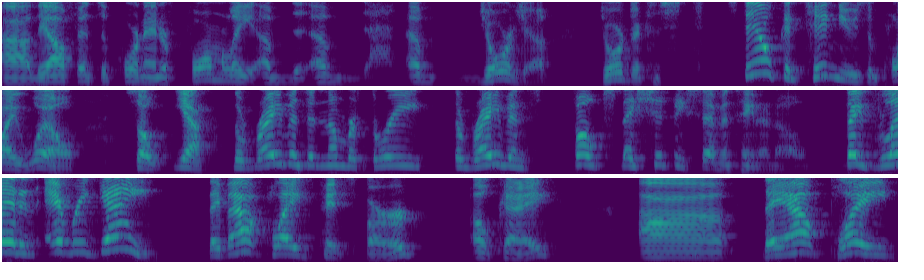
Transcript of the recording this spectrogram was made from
uh, the offensive coordinator, formerly of the, of of Georgia. Georgia can st- still continues to play well. So yeah, the Ravens at number three. The Ravens, folks, they should be seventeen and zero. Oh. They've led in every game. They've outplayed Pittsburgh. Okay, uh, they outplayed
